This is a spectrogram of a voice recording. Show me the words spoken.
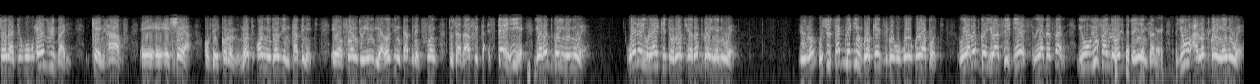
so that everybody can have a, a, a share of the economy? Not only those in cabinet uh, flown to India, those in cabinet flown to South Africa. Stay here. You are not going anywhere. Whether you like it or not, you are not going anywhere. You know, we should start making blockades go, go, go airport. We are not going. You are sick. Yes, we understand. You you find the hospital here in Zambia. You are not going anywhere.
